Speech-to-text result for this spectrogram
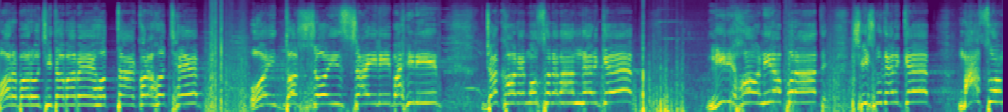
বর্বরোচিতভাবে হত্যা করা হচ্ছে, ওই দস্য ইসরায়েলি বাহিনী যখন মুসলমানদেরকে নিরীহ, নিরপরাধ শিশুদেরকে, মাসুম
